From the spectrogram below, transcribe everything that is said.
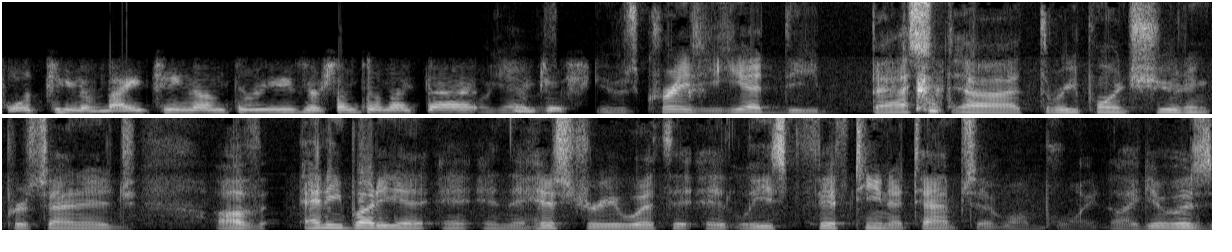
14 of 19 on threes or something like that oh, yeah, it was, just, it was crazy he had the best uh, three point shooting percentage of anybody in the history with at least 15 attempts at one point. Like it was,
